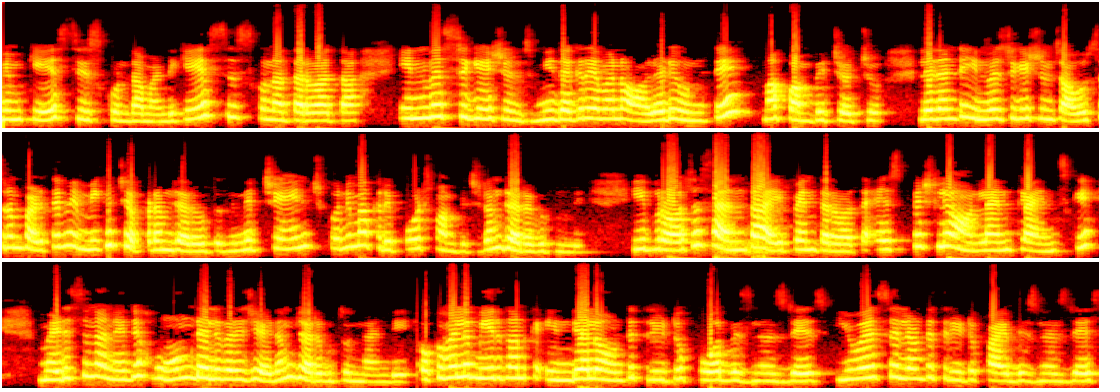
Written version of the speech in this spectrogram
మేము కేసు తీసుకుంటామండి. కేసు తీసుకున్న తర్వాత ఇన్వెస్టిగేషన్స్ మీ దగ్గర ఏమైనా ఆల్రెడీ ఉంటే మాకు పంపించవచ్చు లేదంటే ఇన్వెస్టిగేషన్స్ అవసరం పడితే మేము మీకు చెప్పడం జరుగుతుంది. మీరు చేయించుకొని మాకు రిపోర్ట్స్ పంపించడం జరుగుతుంది. ఈ ప్రాసెస్ అంతా అయిపోయిన తర్వాత ఎస్పెషల్లీ ఆన్లైన్ క్లయింట్స్కి మెడిసిన్ అనేది హోమ్ డెలివరీ చేయడం జరుగుతుందండి. ఒకవేళ మీరు కనుక ఇండియాలో ఉంటే three to four business days యూఎస్ఏలో ఉంటే three to five business days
